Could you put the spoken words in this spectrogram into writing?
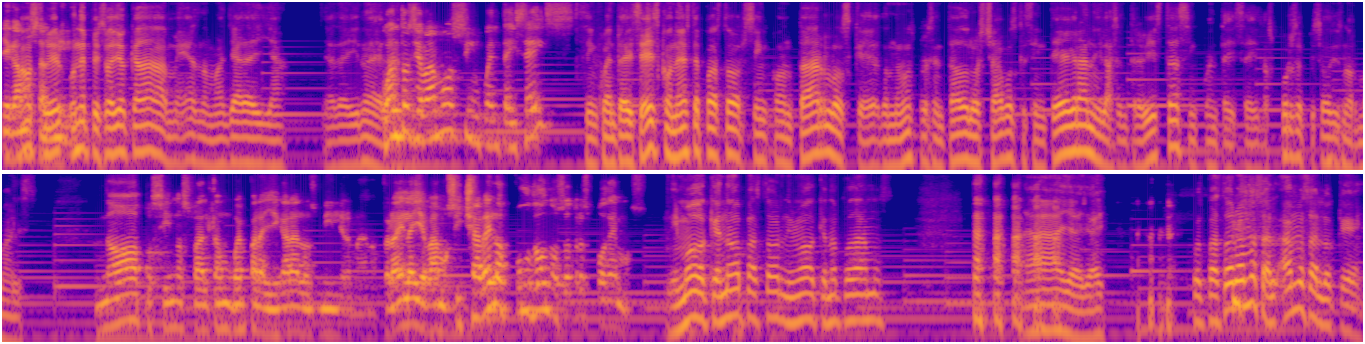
Llegamos a subir un episodio cada mes nomás, ya de ahí ya. ya de ahí ¿Cuántos llevamos? ¿56? 56 con este pastor, sin contar los que, donde hemos presentado los chavos que se integran y las entrevistas, 56, los puros episodios normales. No, pues sí, nos falta un buen para llegar a los mil, hermano. Pero ahí la llevamos. Si Chabelo pudo, nosotros podemos. Ni modo que no, pastor, ni modo que no podamos. ay, ay, ay. Pues pastor, vamos a, vamos a lo que,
